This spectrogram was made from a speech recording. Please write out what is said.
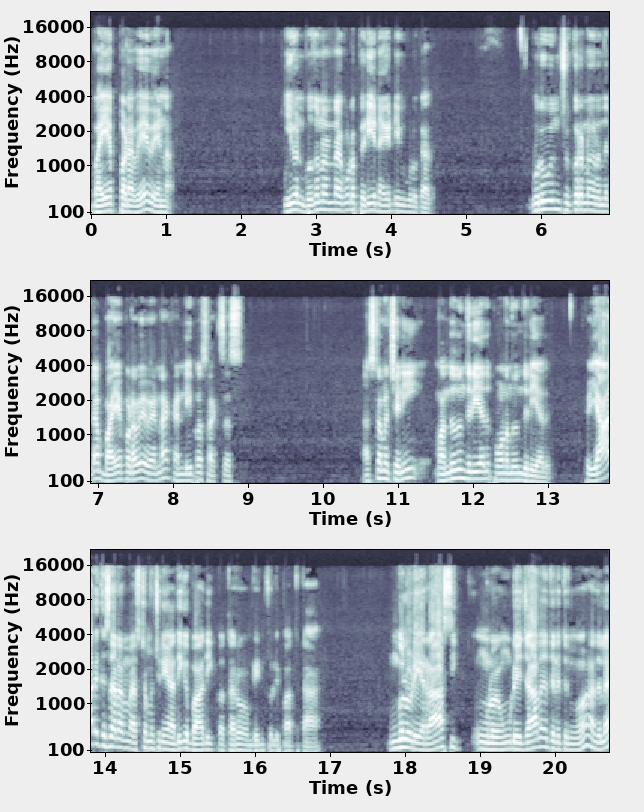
பயப்படவே வேணாம். ஈவன் புதன் இருந்தால் கூட பெரிய நெகட்டிவ் கொடுக்காது. குருவும் சுக்கரனும் இருந்துட்டால் பயப்படவே வேண்டாம் கண்டிப்பாக சக்ஸஸ் அஷ்டமச்சனி வந்ததும் தெரியாது போனதும் தெரியாது. இப்போ யாருக்கு சார் அந்த அஷ்டமச்சனி அதிக பாதிப்பை தரும் அப்படின்னு சொல்லி பார்த்துட்டா உங்களுடைய ராசி உங்களோட உங்களுடைய ஜாதகத்தை எடுத்துக்கோ அதில்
